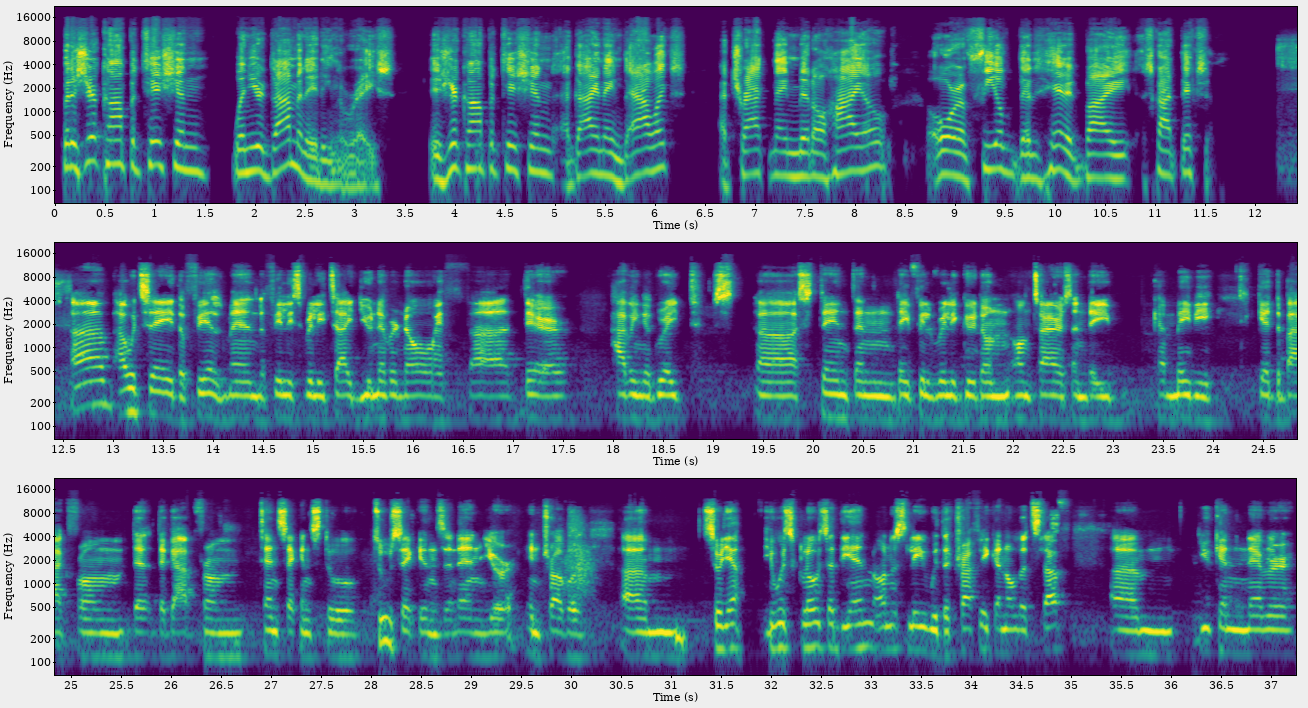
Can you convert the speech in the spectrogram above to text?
but is your competition when you're dominating the race? Is your competition a guy named Alex, a track named Mid Ohio, or a field that's headed by Scott Dixon? Um, I would say the field, man. The field is really tight. You never know if uh, they're having a great uh, stint and they feel really good on on tires and they can maybe get the back from the, the gap from 10 seconds to two seconds and then you're in trouble. Um, so yeah it was close at the end honestly with the traffic and all that stuff. Um, you can never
